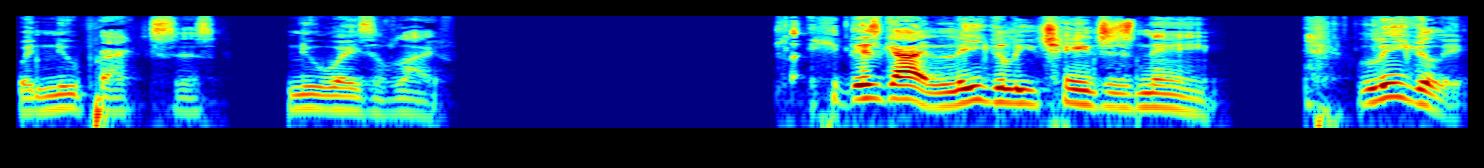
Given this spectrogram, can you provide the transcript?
with new practices, new ways of life. This guy legally changed his name legally.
